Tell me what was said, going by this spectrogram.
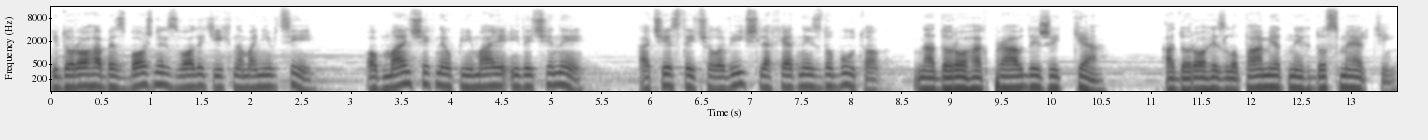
і дорога безбожних зводить їх на манівці. Обманщик не впіймає і дичини, а чистий чоловік шляхетний здобуток. На дорогах правди життя, а дороги злопам'ятних до смерті.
